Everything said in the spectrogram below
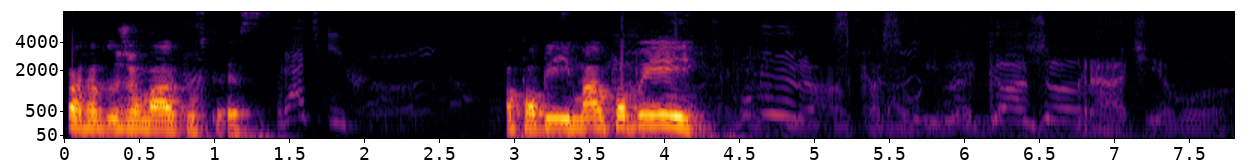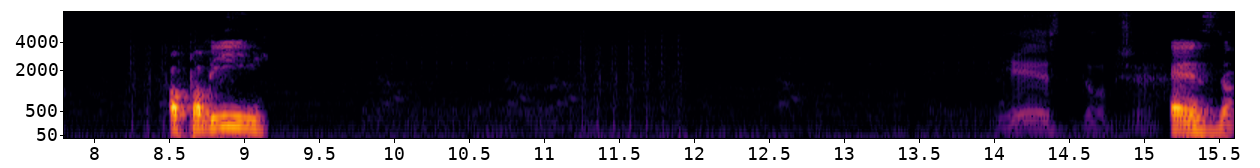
Pa, za dużo malpów to jest. Brać ich. A pobij, mal pobij. Skasujmy. Lekarza! Brać jego. O pobij. Jest dobrze. Jest do.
